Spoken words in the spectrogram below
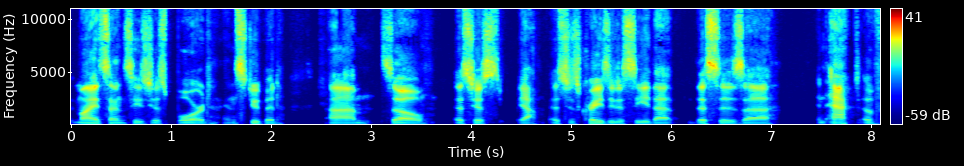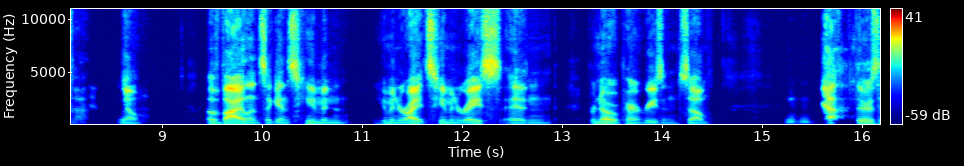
my sense, he's just bored and stupid. Um, so it's just, yeah, it's just crazy to see that this is uh, an act of, you know, of violence against human human rights, human race, and for no apparent reason. So, mm-hmm. yeah, there's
